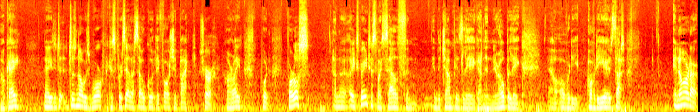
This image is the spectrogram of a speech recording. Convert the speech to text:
Okay, now it doesn't always work because Brazil are so good they force you back. Sure. All right, but for us, and I experienced this myself in in the Champions League and in the Europa League uh, over the over the years that in order,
